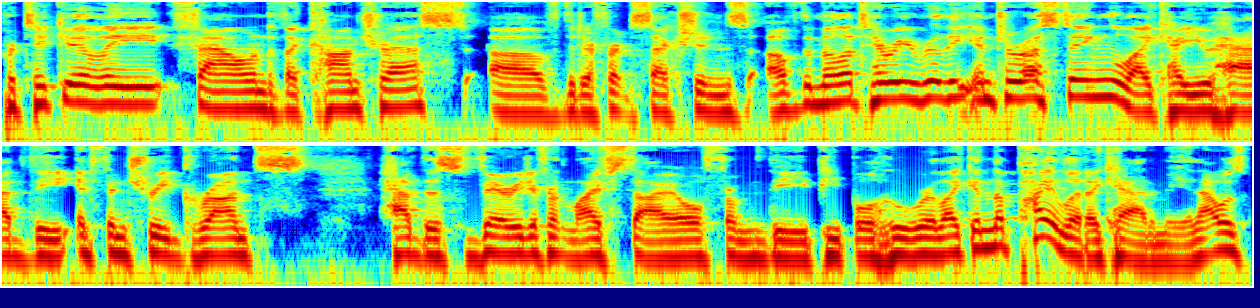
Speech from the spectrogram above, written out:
particularly found the contrast of the different sections of the military really interesting, like how you had the infantry grunts had this very different lifestyle from the people who were like in the pilot academy, and that was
